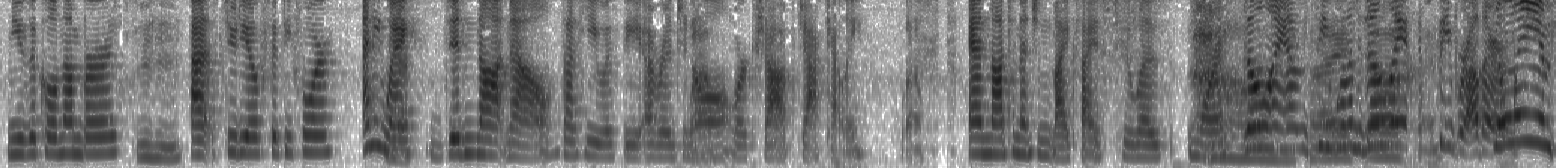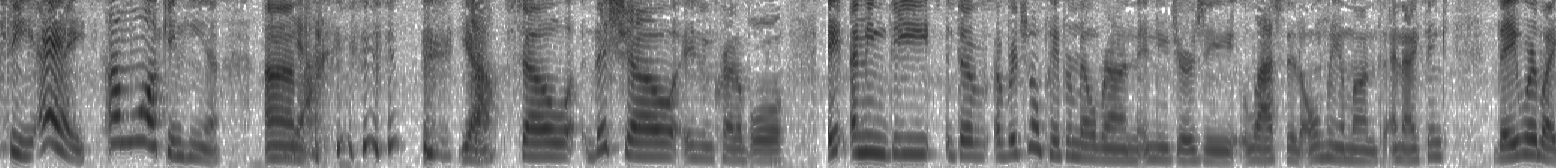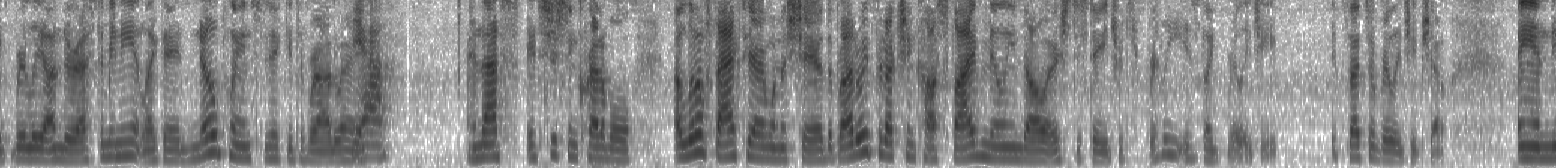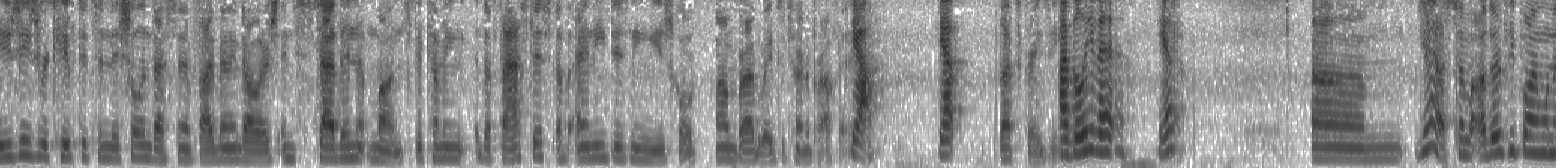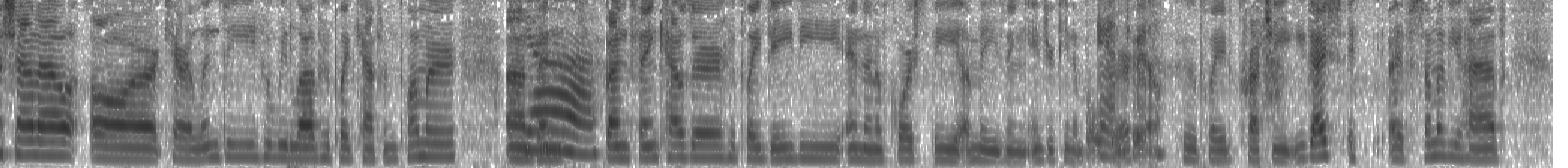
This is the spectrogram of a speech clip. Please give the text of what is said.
musical numbers mm-hmm. at Studio 54. Anyway, yeah. did not know that he was the original wow. workshop Jack Kelly. Wow. And not to mention Mike Faist, who was Morris oh, Delancey, Faist. one of the Delancey brothers. Delancey, hey, I'm walking here. Um, yeah. yeah. So. so this show is incredible. It, I mean, the the original paper mill run in New Jersey lasted only a month, and I think they were like really underestimating it. Like they had no plans to take it to Broadway. Yeah. And that's it's just incredible. A little fact here I want to share: the Broadway production cost five million dollars to stage, which really is like really cheap. It's that's a really cheap show. And Newsies recouped its initial investment of five million dollars in seven months, becoming the fastest of any Disney musical on Broadway to turn a profit. Yeah. Yep. That's crazy. I believe it. Yep. Yeah. Um, yeah, some other people I want to shout out are Kara Lindsay, who we love, who played Catherine Plummer. Uh, yeah. Ben Ben Fankhauser, who played Davy, and then of course the amazing Andrew Keenan Bolger, Andrew. who played Crutchy. You guys, if if some of you have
